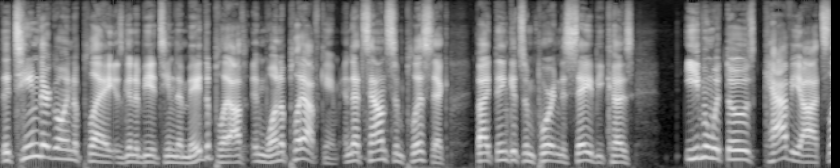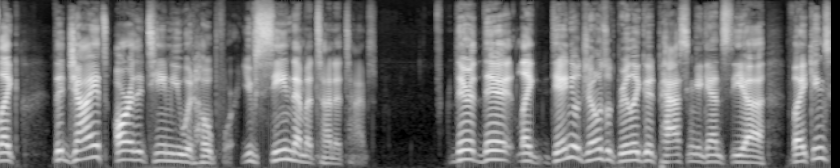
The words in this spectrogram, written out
The team they're going to play is going to be a team that made the playoffs and won a playoff game. And that sounds simplistic, but I think it's important to say because even with those caveats, like the Giants are the team you would hope for. You've seen them a ton of times. They're they like Daniel Jones looked really good passing against the uh, Vikings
